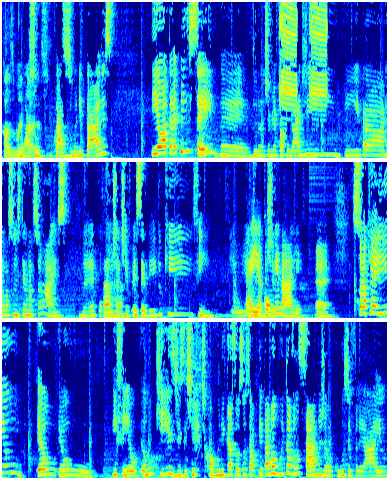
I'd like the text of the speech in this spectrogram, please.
casos humanitários. Com assuntos, casos humanitários. E eu até pensei, é, durante a minha faculdade, em, em ir para relações internacionais, né? Porque eu já tinha percebido que, enfim, eu ia. É, ia combinar ali. É. Só que aí eu, eu, eu enfim, eu, eu não quis desistir de comunicação social porque estava muito avançado já o curso. Eu falei, ah, eu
